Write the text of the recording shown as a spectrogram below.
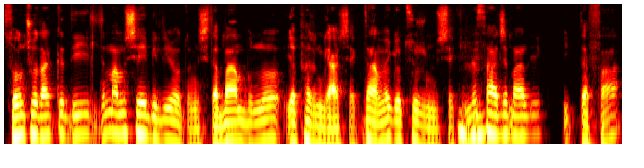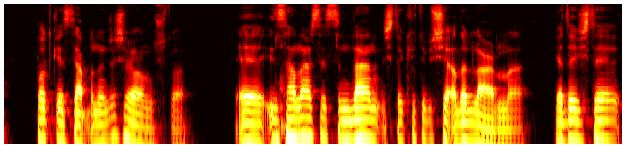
sonuç odaklı değildim ama şey biliyordum işte ben bunu yaparım gerçekten ve götürürüm bir şekilde. Hı hı. Sadece ben de ilk, ilk defa podcast yapmadan önce şey olmuştu. Ee, insanlar sesimden işte kötü bir şey alırlar mı? Ya da işte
